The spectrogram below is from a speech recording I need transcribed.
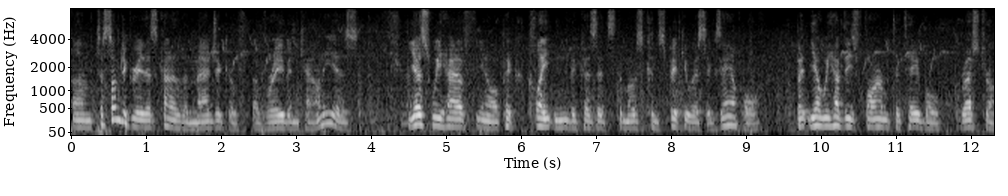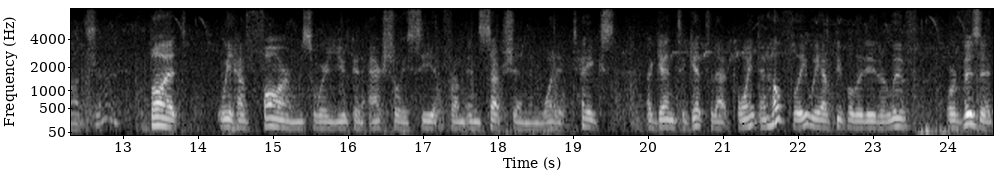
um, to some degree that's kind of the magic of, of Rabun County is, yes, we have, you know, pick Clayton because it's the most conspicuous example, but yeah, we have these farm to table restaurants, sure but we have farms where you can actually see it from inception and what it takes, again, to get to that point. And hopefully we have people that either live or visit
